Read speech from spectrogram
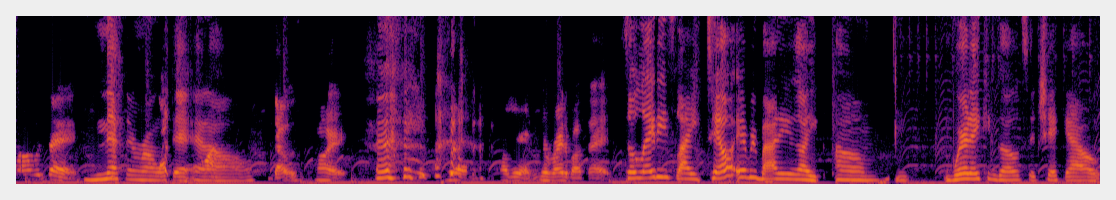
wrong with that. Nothing wrong with that at all. That was smart. yeah. Oh, yeah, you're right about that. So ladies, like tell everybody like um where they can go to check out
